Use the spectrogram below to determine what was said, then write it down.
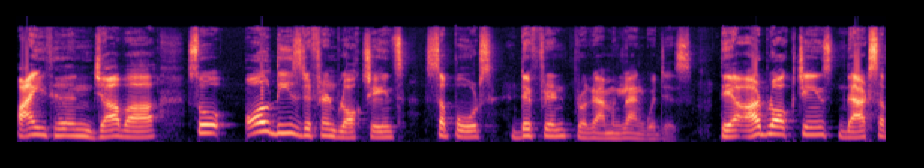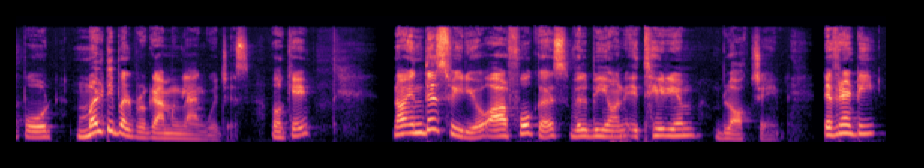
Python, Java. So all these different blockchains supports different programming languages. There are blockchains that support multiple programming languages. Okay. Now in this video, our focus will be on Ethereum blockchain. Definitely,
